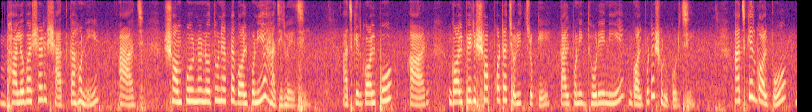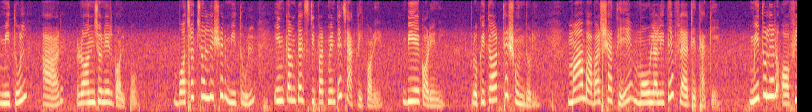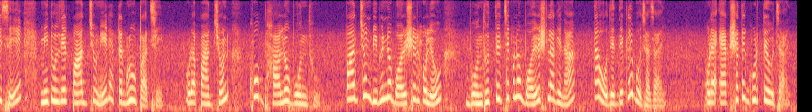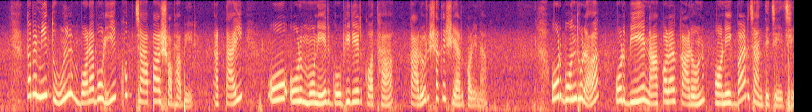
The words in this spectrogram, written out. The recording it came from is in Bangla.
ভালোবাসার সাত কাহনে আজ সম্পূর্ণ নতুন একটা গল্প নিয়ে হাজির হয়েছি। আজকের গল্প আর গল্পের সব কটা চরিত্রকে কাল্পনিক ধরে নিয়ে গল্পটা শুরু করছি। আজকের গল্প মিতুল আর রঞ্জনের গল্প। বছর চল্লিশের মিতুল ইনকাম ট্যাক্স ডিপার্টমেন্টে চাকরি করে, বিয়ে করেনি। প্রকৃত অর্থে সুন্দরী। মা বাবার সাথে মৌলালিতে ফ্ল্যাটে থাকে। মিতুলের অফিসে মিতুলদের পাঁচজনের একটা গ্রুপ আছে। ওরা পাঁচজন খুব ভালো বন্ধু। পাঁচজন বিভিন্ন বয়সের হলেও বন্ধুত্বের যে কোনো বয়স লাগে না, তা ওদের দেখলে বোঝা যায়। ওরা একসাথে ঘুরতেও যায়। তবে মিতুল বরাবরই খুব চাপা স্বভাবের। আর তাই ও ওর মনের গভীরের কথা কারোর সাথে শেয়ার করে না। ওর বন্ধুরা ওর বিয়ে না করার কারণ অনেকবার জানতে চেয়েছে,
